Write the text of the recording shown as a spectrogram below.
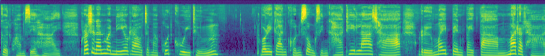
เกิดความเสียหาย เพราะฉะนั้นวันนี้เราจะมาพูดคุยถึง บริการขนส่งสินค้าที่ล่าช้า หรือไม่เป็นไปตามมาตรฐาน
